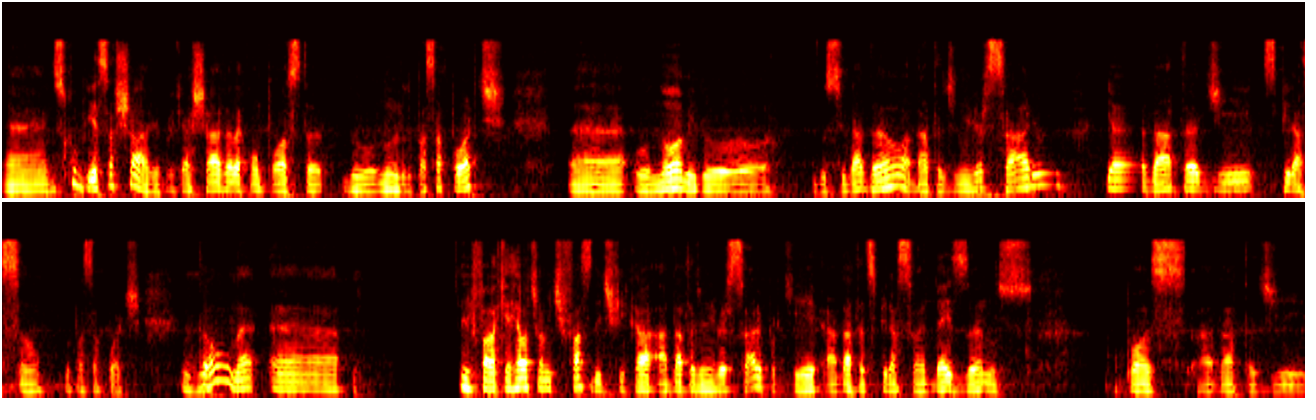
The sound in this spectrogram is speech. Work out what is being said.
é, descobrir essa chave, porque a chave ela é composta do número do passaporte, é, o nome do, do cidadão, a data de aniversário e a data de expiração do passaporte. Então, né, é, ele fala que é relativamente fácil identificar a data de aniversário, porque a data de expiração é 10 anos após a data de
